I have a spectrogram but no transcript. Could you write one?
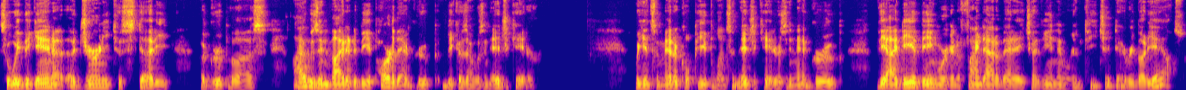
So we began a, a, journey to study a group of us. I was invited to be a part of that group because I was an educator. We had some medical people and some educators in that group. The idea being we're going to find out about HIV and then we're going to teach it to everybody else.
